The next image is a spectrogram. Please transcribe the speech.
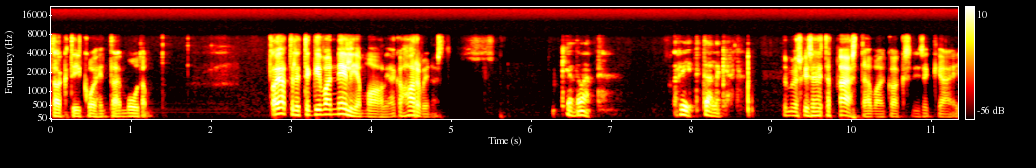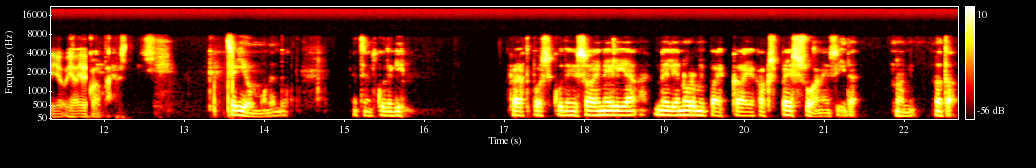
taktiikoihin tai muuta. Ajattelittekin vain neljä maalia, aika harvinaista. Kieltämättä. Riitti tällä kertaa. Ja myöskin se, että päästään vain kaksi, niin sekään ei ole ihan joka päivästä. Sekin on muuten totta. Että se nyt kuitenkin Boys kuitenkin sai neljä, neljä normipaikkaa ja kaksi pessua, niin siitä no, niin noita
